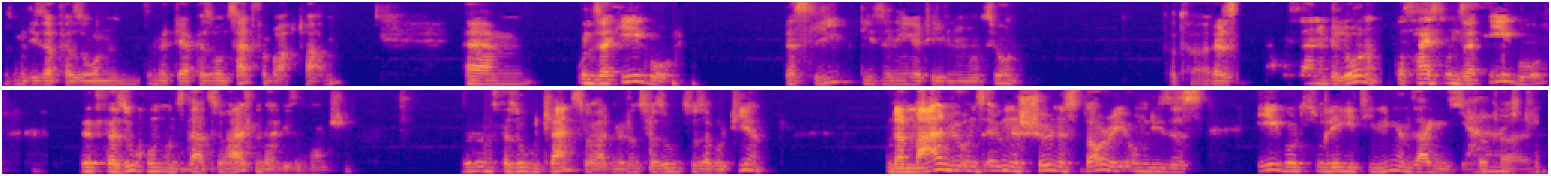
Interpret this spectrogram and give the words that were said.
mit dieser Person, mit der Person Zeit verbracht haben, ähm, unser Ego das liebt diese negativen Emotionen. Total. Das ist eine Belohnung. Das heißt, unser Ego wird versuchen, uns da zu halten bei diesen Menschen. Wird uns versuchen, klein zu halten, wird uns versuchen zu sabotieren. Und dann malen wir uns irgendeine schöne Story, um dieses Ego zu legitimieren, sagen, ja, Total. ich kenne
